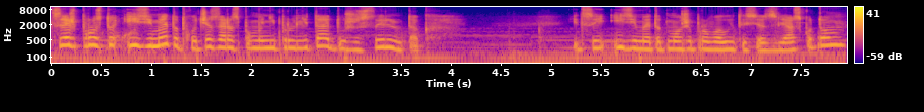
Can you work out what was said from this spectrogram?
Це ж просто ізі метод, хоча зараз по мені прилітає дуже сильно так. І цей ізі метод може провалитися з ляскотом.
